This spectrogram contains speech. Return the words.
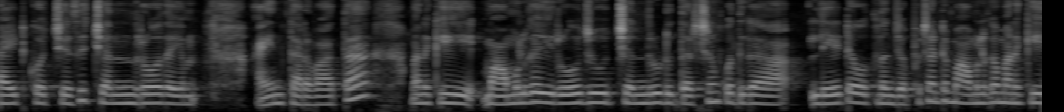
నైట్కి వచ్చేసి చంద్రోదయం అయిన తర్వాత మనకి మామూలుగా ఈరోజు చంద్రుడు దర్శనం కొద్దిగా లేట్ అవుతుందని చెప్పొచ్చు. అంటే మామూలుగా మనకి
